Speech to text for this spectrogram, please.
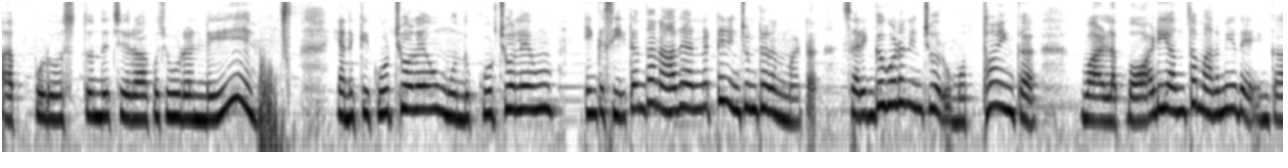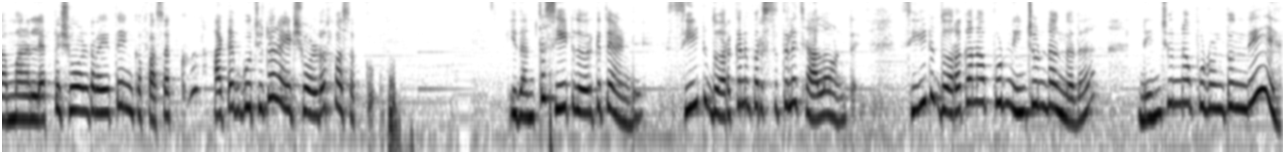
అప్పుడు వస్తుంది చిరాకు చూడండి. వెనక్కి కూర్చోలేము ముందు కూర్చోలేము. ఇంకా సీట్ అంతా నాదే అన్నట్టే నించుంటారనమాట సరిగ్గా కూడా నించోరు. మొత్తం ఇంకా వాళ్ళ బాడీ అంతా మన మీదే. ఇంకా మన లెఫ్ట్ షోల్డర్ అయితే ఇంకా ఫసక్కు అటెప్ కూర్చుంటే రైట్ షోల్డర్ ఫసక్కు. ఇదంతా సీటు దొరికితే అండి. సీటు దొరకని పరిస్థితులే చాలా ఉంటాయి. సీటు దొరకనప్పుడు నించుంటాం కదా. నించున్నప్పుడు ఉంటుంది.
